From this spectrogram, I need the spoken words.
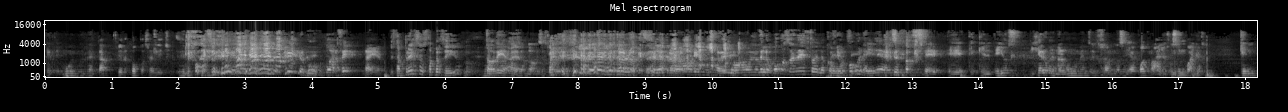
gente muy, muy recta. De los pocos han dicho. De los pocos, de los pocos que puedo dar fe. Vaya. ¿Están presos? ¿Están perseguidos? No. Todavía. No, eso no, eso es todavía. que es el otro bloque. De los pocos honestos de la Pero un poco la idea es este, eh, que, que ellos dijeron en algún momento, y estoy hablando hace ya cuatro años o cinco años, que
